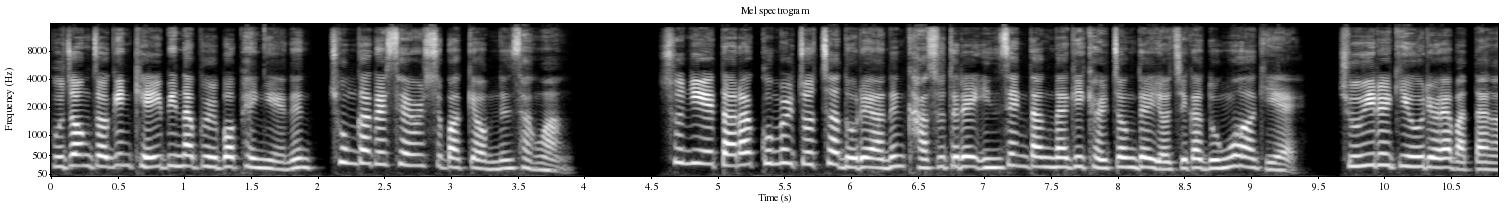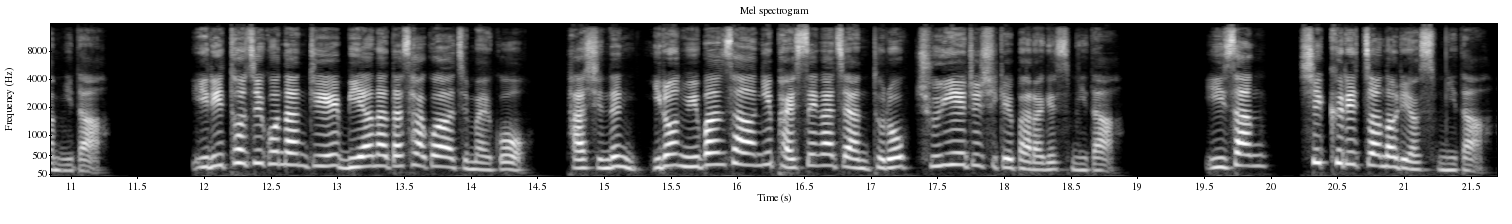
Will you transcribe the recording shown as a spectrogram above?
부정적인 개입이나 불법 행위에는 총각을 세울 수밖에 없는 상황. 순위에 따라 꿈을 쫓아 노래하는 가수들의 인생 당락이 결정될 여지가 농후하기에 주의를 기울여야 마땅합니다. 일이 터지고 난 뒤에 미안하다 사과하지 말고 다시는 이런 위반 사항이 발생하지 않도록 주의해 주시길 바라겠습니다. 이상 시크릿 저널이었습니다.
